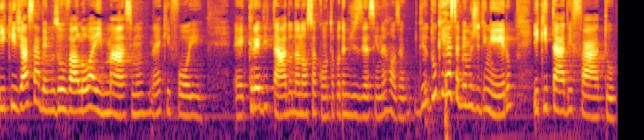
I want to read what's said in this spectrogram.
e que já sabemos o valor aí máximo, né, que foi é, creditado na nossa conta, podemos dizer assim, né, Rosa? Do que recebemos de dinheiro e que está, de fato,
